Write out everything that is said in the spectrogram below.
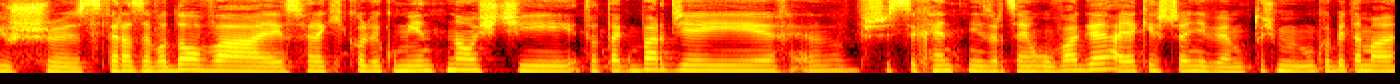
Już e, sfera zawodowa, sfera jakichkolwiek umiejętności, to tak bardziej e, wszyscy chętnie zwracają uwagę, a jak jeszcze, nie wiem, ktoś, kobieta ma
